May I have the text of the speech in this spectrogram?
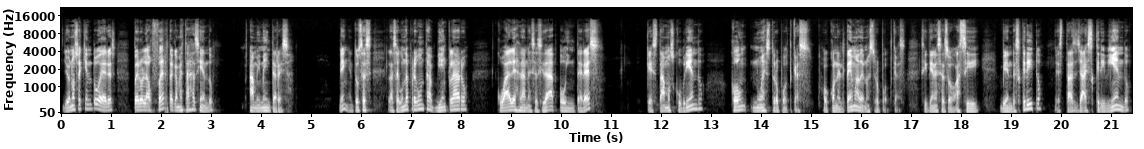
yo no sé quién tú eres, pero la oferta que me estás haciendo a mí me interesa. Bien, entonces la segunda pregunta, bien claro, ¿cuál es la necesidad o interés que estamos cubriendo con nuestro podcast o con el tema de nuestro podcast. Si tienes eso así bien descrito, estás ya escribiendo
